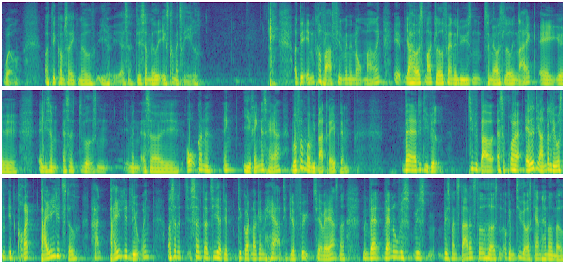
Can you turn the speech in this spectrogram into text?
Well. Og det kom så ikke med i, altså det er så med i ekstra materialet. Og det ændrer bare filmen enormt meget. Ikke? Øh, jeg har også meget glad for analysen, som jeg også lavede i Nike, af, øh, af ligesom, altså, du ved, sådan, jamen, altså, øh, orkerne ikke? i Ringens Herre. Hvorfor må vi bare dræbe dem? Hvad er det, de vil? De vil bare, altså prøv at høre, alle de andre lever sådan et grønt, dejligt sted. Har et dejligt liv, ikke? Og så er der, så er der de her, det, det er godt nok en her, de bliver født til at være sådan noget. Men hvad, hvad nu, hvis, hvis, hvis man starter et sted og hedder sådan, okay, men de vil også gerne have noget mad.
